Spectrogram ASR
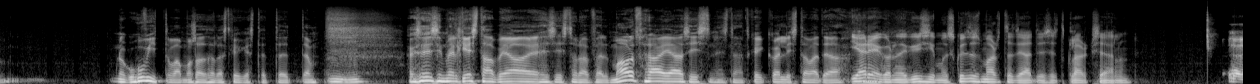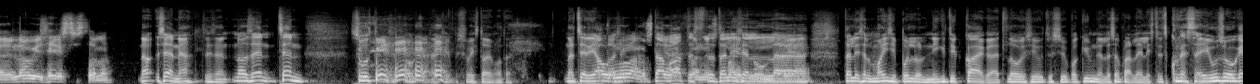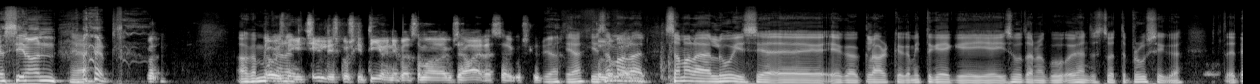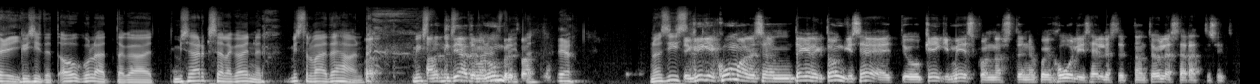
nagu huvitavam osa sellest kõigest, et, et jah mm. -hmm. aga see siin veel kestab ja, ja siis tuleb veel Martha ja siis, siis nad kõik kallistavad ja järjekordne küsimus, kuidas Marta teadis, et Clark seal on? Äh, Lois helistas talle. no see on jah, see on, no see on, see on suhteliselt loogiline asi, mis võis toimuda. Ta on jaurasid olemas, ta vaatas, ta oli seal jah., ta oli seal maisipõllul nii tükk aega, et Lois jõudis juba kümnele sõbrale helistada, et kuule, sa ei usu, kes siin on aga nad mingi chill'is kuskil diivani peal, samal ajal kui see aeras seal kuskil. jah, ja Põllu samal ajal, samal ajal Louis ja, ega Clark ega mitte keegi ei, ei suuda nagu ühendust võtta Bruce'iga. et Ei. küsid, et oh kuule, et aga, et mis värk sellega on, et mis tal vaja teha on? aga nad ei tea tema numbrit, vaata. jah, no siis ja, kõige kummalisem tegelikult ongi see, et ju keegi meeskonnast nagu ei hooli sellest, et nad ta üles äratasid.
